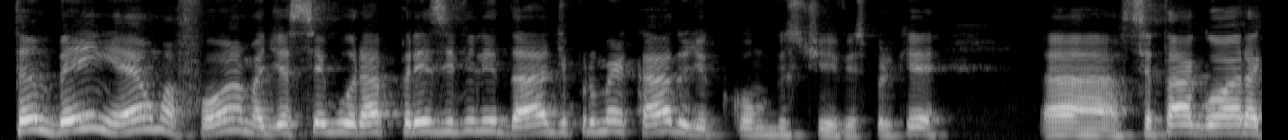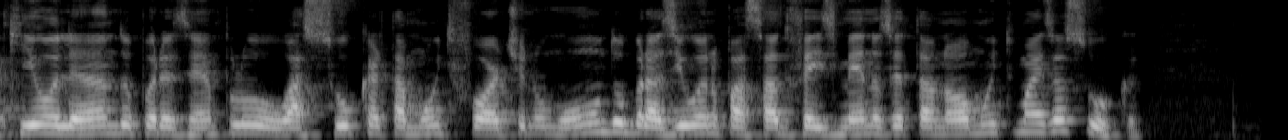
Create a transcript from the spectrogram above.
Também é uma forma de assegurar previsibilidade para o mercado de combustíveis, porque ah, você está agora aqui olhando, por exemplo, o açúcar está muito forte no mundo, o Brasil ano passado fez menos etanol, muito mais açúcar.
